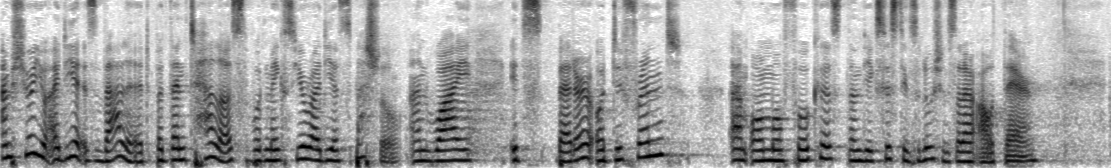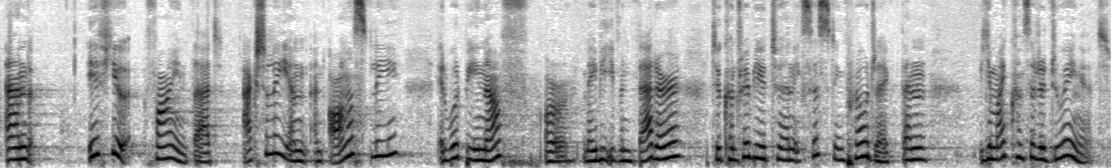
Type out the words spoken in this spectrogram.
I'm sure your idea is valid, but then tell us what makes your idea special and why it's better or different um, or more focused than the existing solutions that are out there. And if you find that actually and, and honestly it would be enough or maybe even better to contribute to an existing project, then you might consider doing it.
